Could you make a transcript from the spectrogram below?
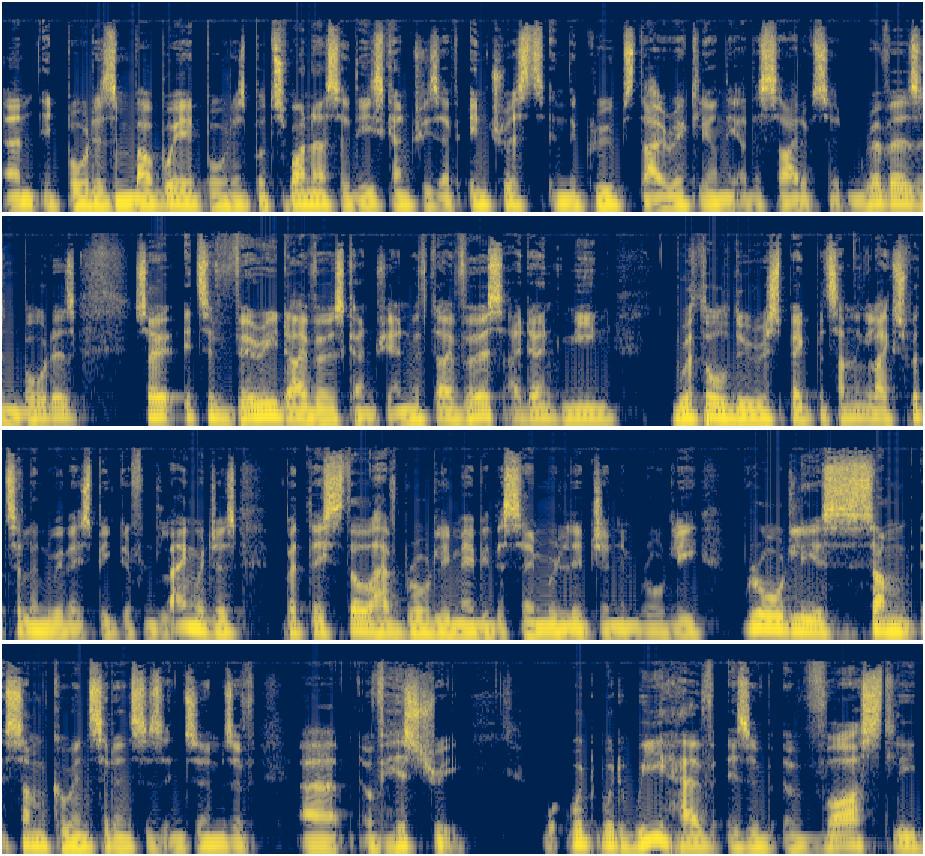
Um, it borders Zimbabwe, it borders Botswana. So these countries have interests in the groups directly on the other side of certain rivers and borders. So it's a very diverse country. And with diverse, I don't mean with all due respect, but something like Switzerland where they speak different languages, but they still have broadly maybe the same religion and broadly broadly is some some coincidences in terms of uh, of history. What what we have is a, a vastly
